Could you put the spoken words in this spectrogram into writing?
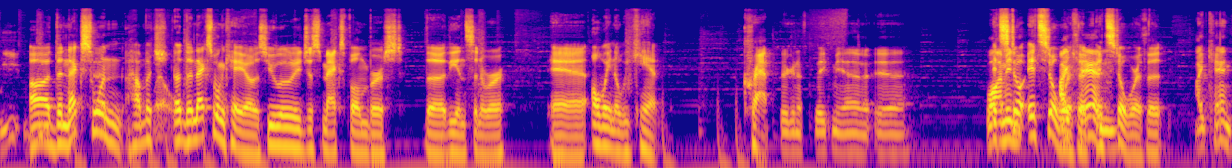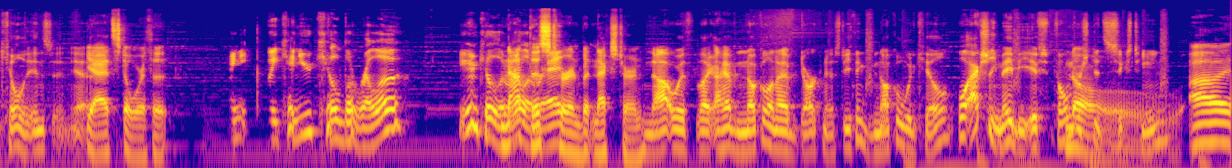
We, Uh, the next one, how much? Well. Uh, the next one KOs. You literally just max foam burst the the incineroar, and oh wait, no, we can't. Crap. they're gonna fake me out. Yeah. Well, it's I mean, still it's still I worth it. It's still worth it. I can kill the instant. Yeah. Yeah, it's still worth it. Can you, wait, can you kill the Rilla? You can kill the Not this right? turn, but next turn. Not with like I have Knuckle and I have Darkness. Do you think Knuckle would kill? Well, actually, maybe if Foam No. Did 16, Uh,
